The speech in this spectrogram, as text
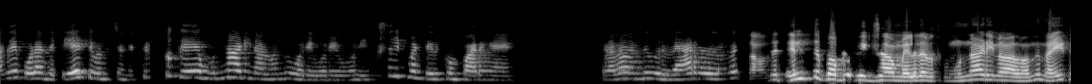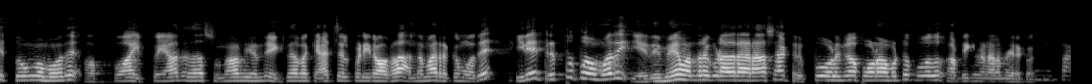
அதே போல அந்த டேட் வந்துச்சு. அந்த ட்ரிப்புக்கு முன்னாடி நாள் வந்து ஒரு ஒரு ஒரு எக்ஸைட்மெண்ட் இருக்கும் பாருங்க. அதெல்லாம் வந்து ஒரு வேற. அதாவது டென்த் பப்ளிக் எக்ஸாம் எழுதுறதுக்கு முன்னாடி நாள் வந்து நைட்டு தூங்கும் போது அப்பா இப்பயாவது ஏதாவது சுனாமி வந்து எக்ஸாமை கேன்சல் பண்ணிடுவாங்களா? அந்த மாதிரி இருக்கும்போது இதே ட்ரிப்பு போகும்போது எதுவுமே வந்துடக்கூடாதுடா ராசா. ட்ரிப்பு ஒழுங்கா போனா மட்டும் போதும் அப்படிங்கிற நிலைமை இருக்கும். கண்டிப்பா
